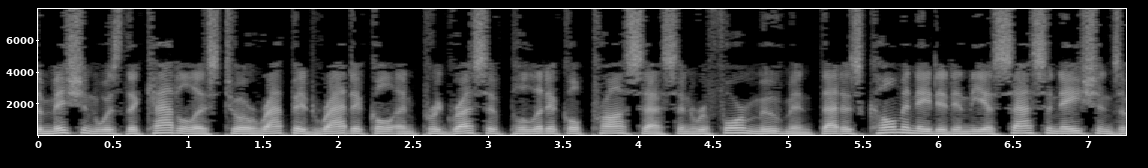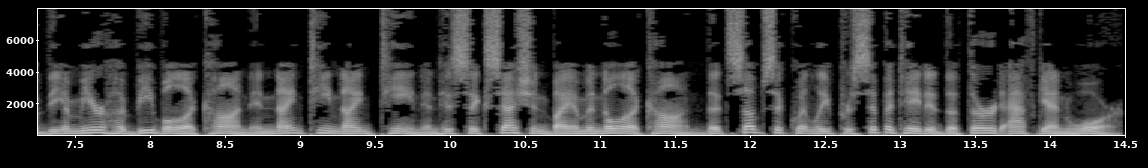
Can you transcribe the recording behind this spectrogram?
the mission was the catalyst to a rapid radical and progressive political process and reform movement that has culminated in the assassinations of the Emir Habibullah Khan in 1919 and his succession by Amanullah Khan that subsequently precipitated the Third Afghan War.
